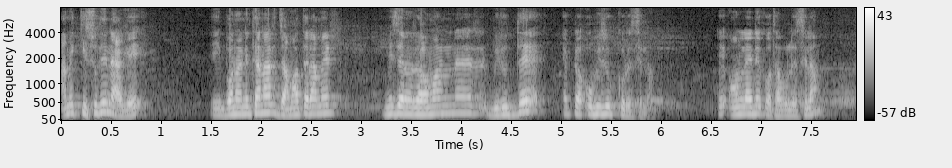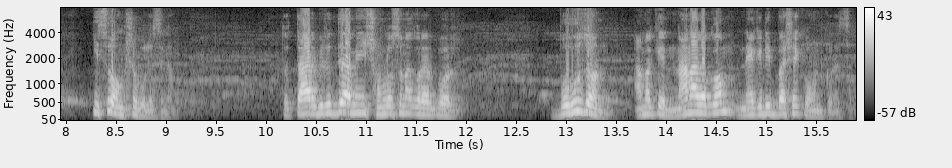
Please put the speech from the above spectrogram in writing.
আমি কিছুদিন আগে এই বনানী থানার জামাতের আমের মিজানুর রহমানের বিরুদ্ধে একটা অভিযোগ করেছিলাম। এই অনলাইনে কথা বলেছিলাম, কিছু অংশ বলেছিলাম। তো তার বিরুদ্ধে আমি সমালোচনা করার পর বহুজন আমাকে নানা রকম নেগেটিভ ভাষায় কমেন্ট করেছেন।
